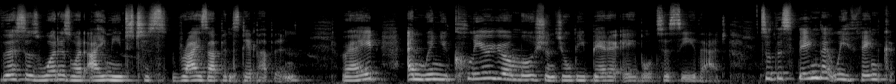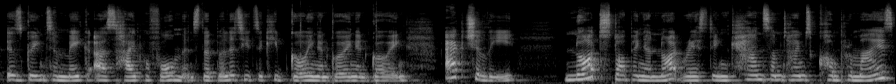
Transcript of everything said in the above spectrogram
versus what is what I need to rise up and step up in, right? And when you clear your emotions, you'll be better able to see that. So, this thing that we think is going to make us high performance, the ability to keep going and going and going, actually, not stopping and not resting can sometimes compromise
